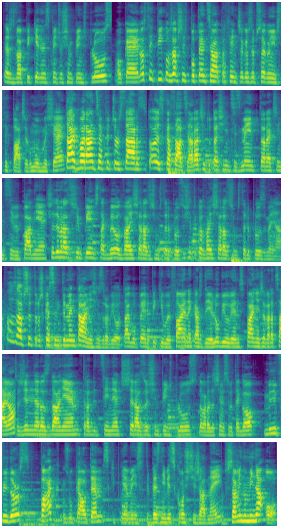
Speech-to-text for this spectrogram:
też dwa piki, jeden z 585 plus. Okej, no z tych pików zawsze jest potencjał na trafienie czegoś lepszego niż z tych paczek, mówmy się. Ta gwarancja Future Stars to jest kasacja, raczej tutaj się nic nie zmieni, tutaj raczej nic nie wypadnie. 7 razy 85 tak było, 20 razy 84 plus, tu się tylko 20 razy 84 plus zmienia. No zawsze troszkę sentymentalnie się zrobiło, tak? Bo player piki były fajne, każdy je lubił, więc fajnie, że wracają. Codzienne rozdanie, tradycyjne 3 razy 85 plus. Dobra, zaczniemy sobie tego. Midfielders, pack z lookoutem, skipniemy niestety bez niebieskości żadnej. Przynajmniej nomina o.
